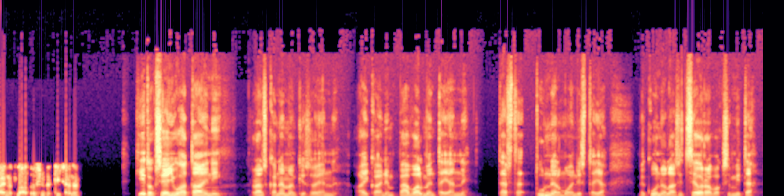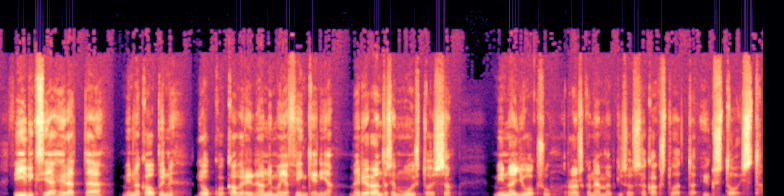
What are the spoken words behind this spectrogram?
ainutlaatuisena kisana. Kiitoksia Juha Taini, Ranskan MM-kisojen aikainen päävalmentajanne tästä tunnelmoinnista ja me kuunnellaan sitten seuraavaksi, mitä fiiliksiä herättää Minna Kaupin joukkuekaverin Annimo ja Finken ja Merja Rantasen muistoissa Minna juoksu Ranskan MM-kisoissa 2011.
